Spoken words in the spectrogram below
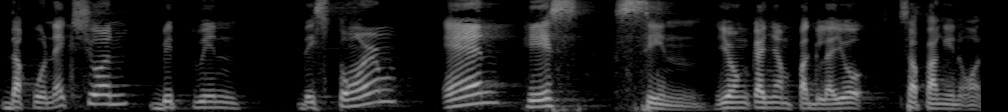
the connection between the storm and his sin. Yung kanyang paglayo sa Panginoon.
